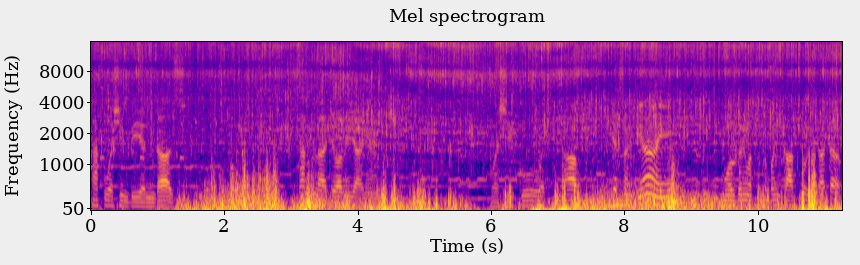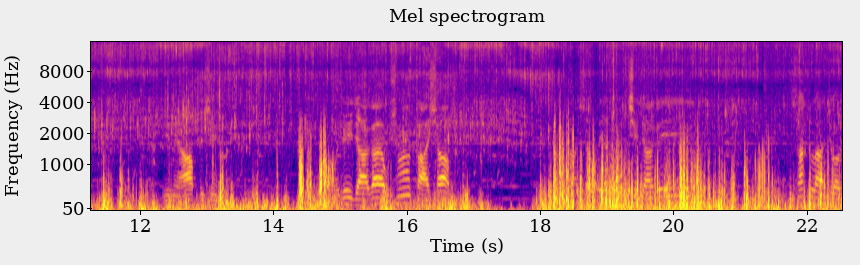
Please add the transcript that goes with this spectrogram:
ताकू वशी बेअंदाज। सकला जवाब जा गए वशी को आप ये संख्या है। मोरगनी मतलब अपन काको टाटा इन्हें आप पीछे मुझे जागा उषा काशाप काशाप यार पीछे जागे। सकला जवाब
